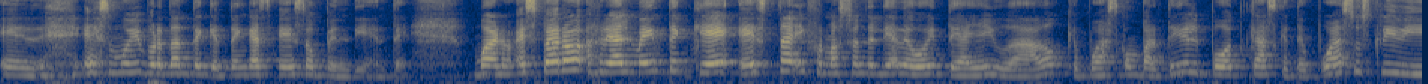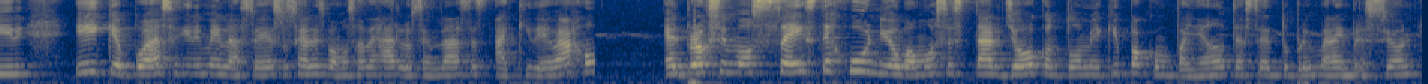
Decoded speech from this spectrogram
es muy importante que tengas eso pendiente bueno espero realmente que esta información del día de hoy te haya ayudado, que puedas compartir el podcast, que te puedas suscribir y que puedas seguirme en las redes sociales. Vamos a dejar los aquí debajo. El próximo 6 de junio vamos a estar yo con todo mi equipo acompañándote a hacer tu primera inversión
